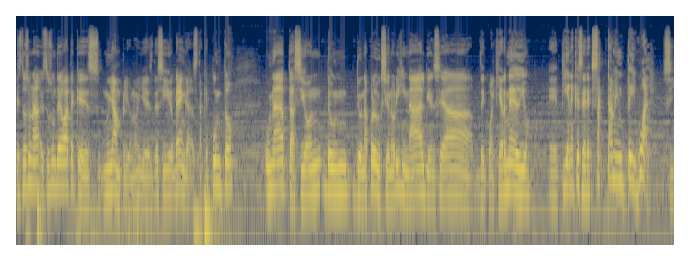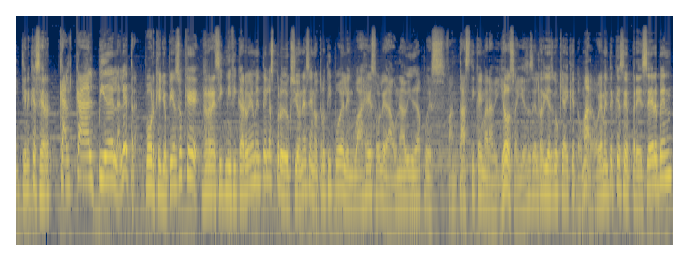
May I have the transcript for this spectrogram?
esto es, una, esto es un debate que es muy amplio, ¿no? Y es decir, venga, ¿hasta qué punto una adaptación de, un, de una producción original, bien sea de cualquier medio, eh, tiene que ser exactamente igual? ¿Sí? Tiene que ser calcada al pie de la letra. Porque yo pienso que resignificar obviamente las producciones en otro tipo de lenguaje, eso le da una vida pues fantástica y maravillosa. Y ese es el riesgo que hay que tomar. Obviamente que se preserven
